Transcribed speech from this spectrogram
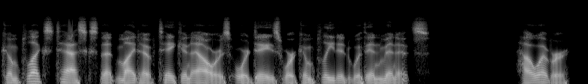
Complex tasks that might have taken hours or days were completed within minutes. However,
